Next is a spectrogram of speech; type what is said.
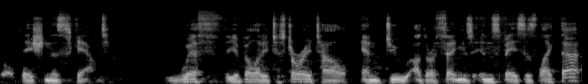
utilization is scant with the ability to storytell and do other things in spaces like that,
